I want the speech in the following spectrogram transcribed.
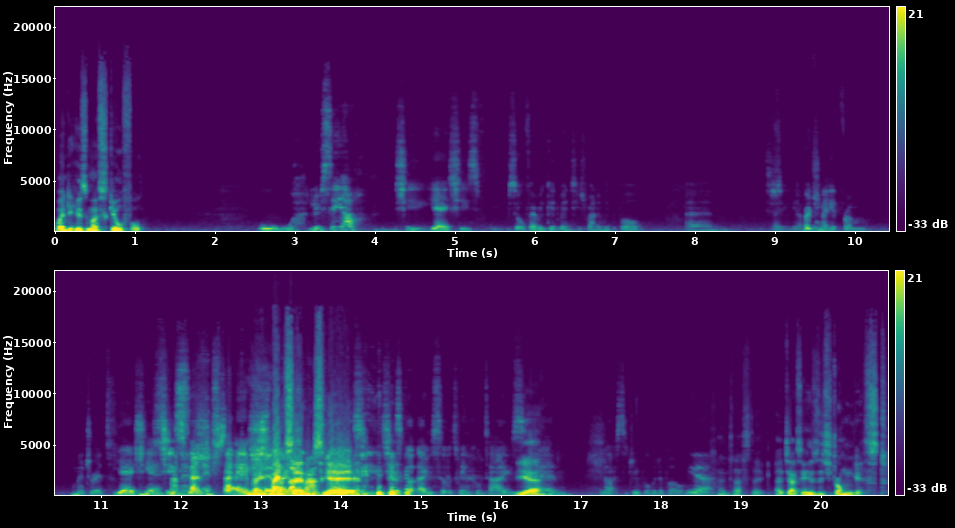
Wendy, who's the most skillful? Oh, Lucia, she yeah, she's sort of very good when she's running with the ball. Um, so, yeah, I think- Originated from Madrid. Yeah, she's, Yeah, she's Spanish. Spanish. So Spanish. everything makes sense, yeah. She, she's Yeah. got those sort of twinkle toes. Yeah. Um, she likes to dribble with the ball. Yeah. Fantastic. Uh, Josie, who's the strongest?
